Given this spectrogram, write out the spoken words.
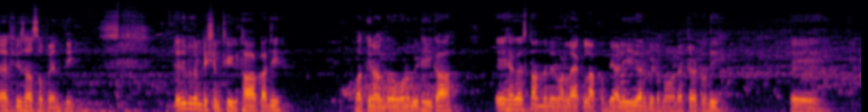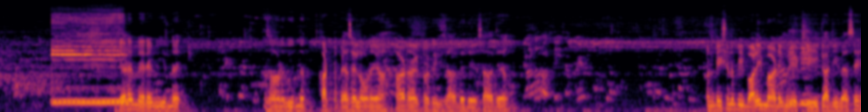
ਐਫੀ 735 ਇਹਦੀ ਵੀ ਕੰਡੀਸ਼ਨ ਠੀਕ ਠਾਕ ਆ ਜੀ। ਬਾਕੀ ਰੰਗ ਰੋਣ ਵੀ ਠੀਕ ਆ। ਇਹ ਹੈਗਾ 97 ਮਾਡਲ 1 ਲੱਖ 42000 ਰੁਪਏ ਡਿਮਾਂਡ ਹੈ ਟਰੈਕਟਰ ਦੀ। ਤੇ ਜਿਹੜੇ ਮੇਰੇ ਵੀਰ ਨੇ, ਕਿਸਾਨ ਵੀਰ ਨੇ ਘੱਟ ਪੈਸੇ ਲਾਉਣੇ ਆ, ਆਹ ਟਰੈਕਟਰ ਖਰੀਦ ਸਕਦੇ ਦੇ ਸਕਦੇ ਆ ਕੰਡੀਸ਼ਨ ਵੀ ਬਾਲੀ ਮਾੜੀ ਵੀ ਠੀਕ ਆ ਜੀ ਵੈਸੇ।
